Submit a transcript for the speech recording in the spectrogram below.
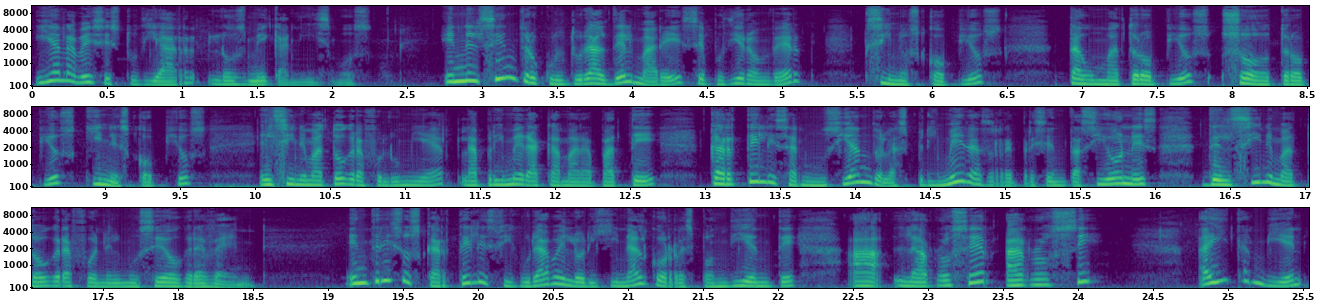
y a la vez estudiar los mecanismos. En el Centro Cultural del Marais se pudieron ver xinoscopios, taumatropios, zootropios, kinescopios, el cinematógrafo Lumière, la primera cámara Paté, carteles anunciando las primeras representaciones del cinematógrafo en el Museo Greven. Entre esos carteles figuraba el original correspondiente a La Roser a Rosé. Ahí también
